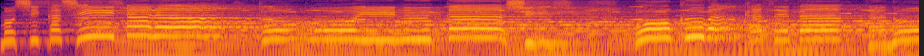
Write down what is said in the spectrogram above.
もしかしたら遠い昔僕は風だったの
